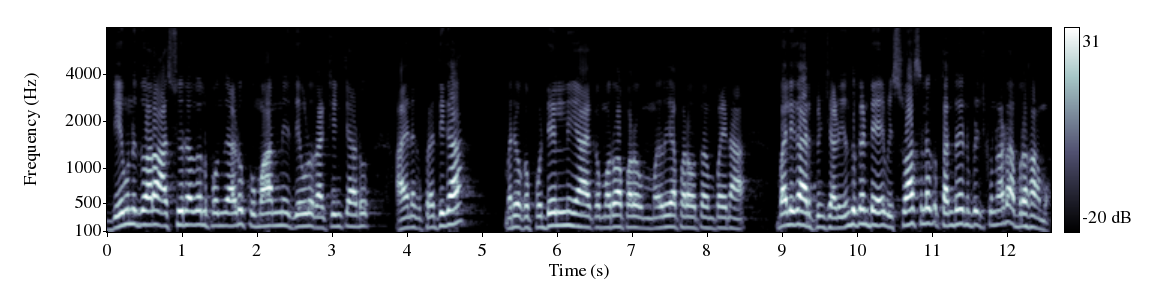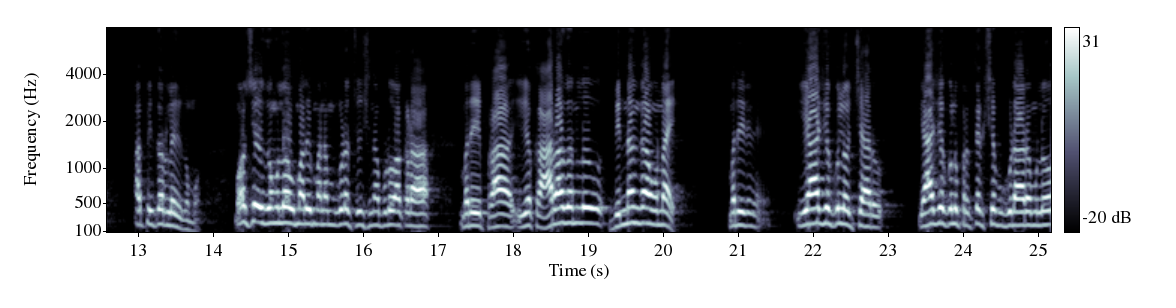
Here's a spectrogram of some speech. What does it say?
దేవుని ద్వారా ఆశీర్వాదాలు పొందాడు కుమారుని దేవుడు రక్షించాడు. ఆయనకు ప్రతిగా మరి ఒక పొట్టేల్ని ఆ యొక్క మొరవ పర్వ మొరియా పర్వతం పైన బలిగా అర్పించాడు. ఎందుకంటే విశ్వాసులకు తండ్రి అనిపించుకున్నాడు అబ్రహాము ఆ పితరుల యుగము. మోస యుగంలో మరి మనం కూడా చూసినప్పుడు అక్కడ మరి ప్రా ఈ యొక్క ఆరాధనలు భిన్నంగా ఉన్నాయి. మరి యాజకులు వచ్చారు. యాజకులు ప్రత్యక్ష గుడారంలో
